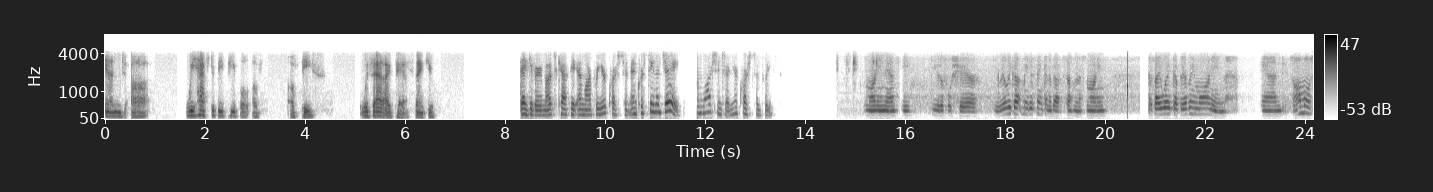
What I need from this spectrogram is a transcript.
and uh, we have to be people of of peace. With that, I pass. Thank you. Thank you very much, Kathy M.R., for your question. And Christina J. from Washington, your question, please. Good morning, Nancy. Beautiful share. You really got me to thinking about something this morning. As I wake up every morning, and it's almost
